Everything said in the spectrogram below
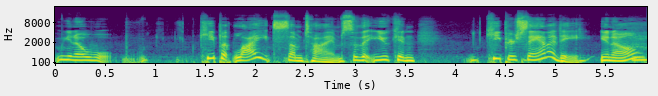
you know, keep it light sometimes so that you can keep your sanity. You know,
